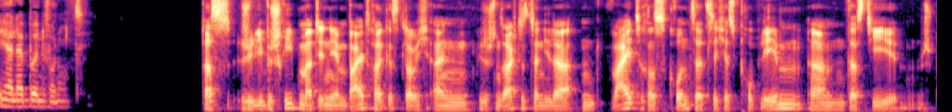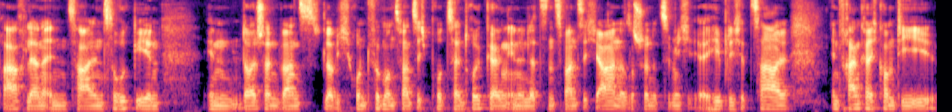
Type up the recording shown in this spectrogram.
et à la bonne volonté. Was Julie beschrieben hat in ihrem Beitrag, ist, glaube ich, ein, wie du schon sagtest, Daniela, ein weiteres grundsätzliches Problem, ähm, dass die SprachlernerInnenzahlen zurückgehen. In Deutschland waren es, glaube ich, rund 25 Prozent Rückgang in den letzten 20 Jahren, also schon eine ziemlich erhebliche Zahl. In Frankreich kommt die,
